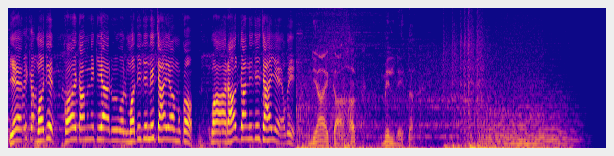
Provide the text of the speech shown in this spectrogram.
ये मोदी कोई काम नहीं किया। मोदी जी नहीं चाहिए हमको। राहुल गांधी जी चाहिए अभी। न्याय का हक मिलने तक।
